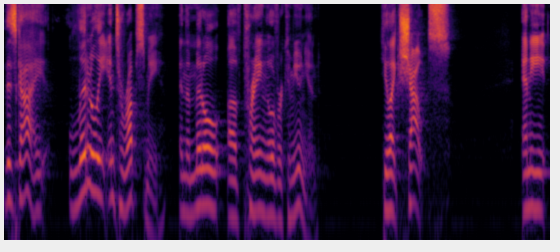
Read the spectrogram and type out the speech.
this guy literally interrupts me in the middle of praying over communion. He like shouts. And he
